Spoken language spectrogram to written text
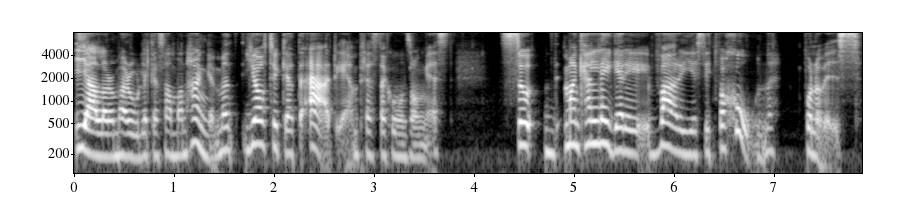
i alla de här olika sammanhangen. Men jag tycker att det är det, en prestationsångest. Så man kan lägga det i varje situation på något vis.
